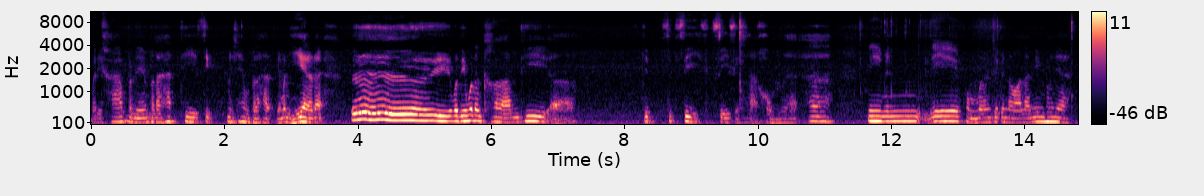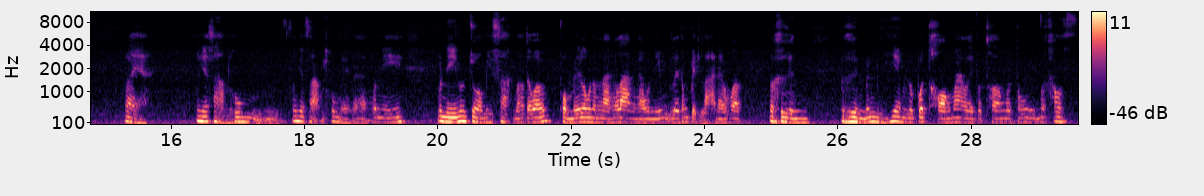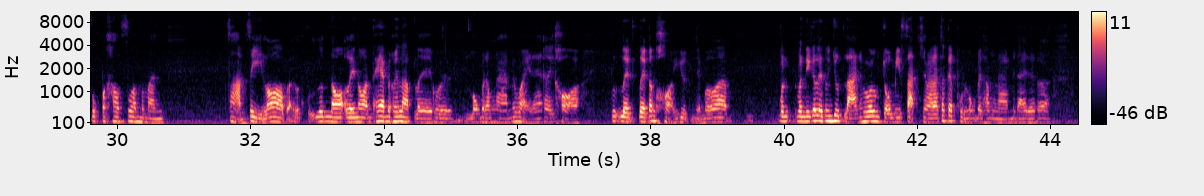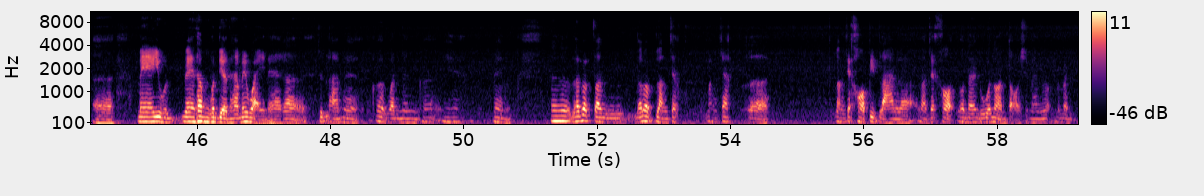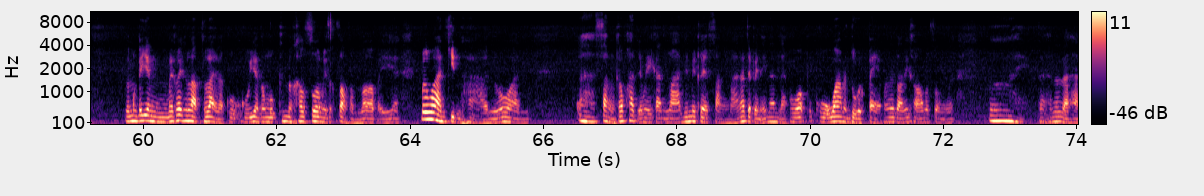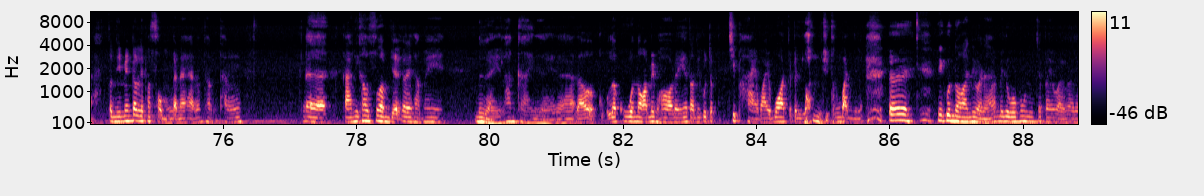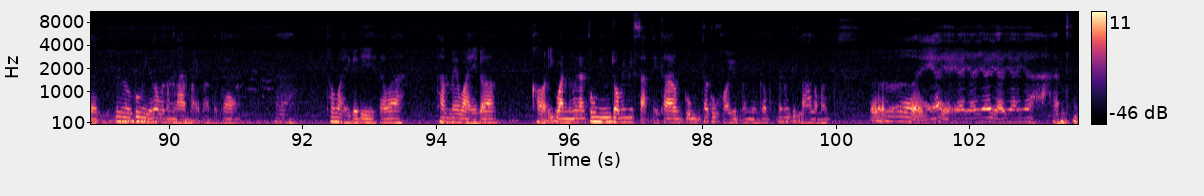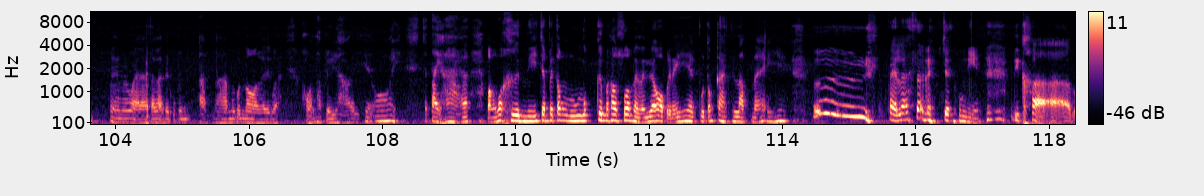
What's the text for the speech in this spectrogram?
สวัสดีครับ วันนี้วันพฤหัสที่สิบไม่ใช่วันพฤหัสเดี๋ยวมันเฮียแล้วนะเอ้ยวันนี้วันอังคารที่เอ่อสิบสิบสี่สิบสี่สิงหาคมนะฮะนี่มันนี่ผมกำลังจะไปนอนแล้วนี่มันเพิ่งจะอะไรอะเพิ่งจะสามทุ่มเพิ่งจะสามทุ่มเองนะฮะวันนี้ วันนี้ลุงโจมีสักเนาะแต่ว่าผมไม่ได้ลงทำงานข้างล่างนะวันนี้เลยต้องปิดร้านนะเพราะว่าเมื่อคืน เมื่นมันเป็นเฮี้ยมันรู้ปวดท้องมากเลยปวดท้องเราต้องมาเข้าซุกมาเข้าซ่วมประมาณสามสี่รอบอะแล้วนอนเลยนอนแทบไม่ค่อยหลับเลยก็เลยลงไปทำงานไม่ไหวนะก็เลยขอ เลยเลยต้องขอหยุดเนี่ยเพราะว่าวันวันนี้ก็เลยต้องหยุดร้านเพราะว่าลุงโจมีสัตว์ใช่ไหมแล้วถ้าเกิดผมลงไปทำงานไม่ได้แล้วก็ เออแม่อยู่แม่ทำคนเดียวนะฮะไม่ไหวนะฮะก็หยุดร้านเนี่ยก็วันหนึ่งก็เนี่ยแม่งแล้วแบบตอนแล้วแบบหลังจากหลังจาก เออ หลังจากขอปิดร้านแล้ว หลังจากขอตอนนั้นรู้ว่านอนต่อใช่ไหมแล้วมันแล้วมันก็ยังไม่ค่อยหลับเท่าไหร่ละกูกูยังต้องลุกขึ้นมาเข้าส้วมอีกสักสองสามรอบไปเหี้ยเมื่อวานกินหาเลยเมื่อวานสั่งข้าวผัดอเมริกันร้านที่ไม่เคยสั่งมา น่าจะเป็นไอ้นั่นแหละ เพราะว่ากูว่ามันดูแปลกๆเพราะตอนที่เขาเอามาส่งเลยเอ้ยแต่นั่นแหละฮะ ตอนนี้แม่งก็เลยผสมกันนะฮะทั้งทั้งทั้งเอ่อการที่เข้าส้วมเยอะก็เลยทำให้ เหนื่อยร่างกายเหนื่อยนะฮะแล้วแล้วกูนอนไม่พอเลยเนี่ยตอนนี้กูจะชิบหายวายวอดจะเป็นลมอยู่ทั้งวันอยู่แล้วเอ้ยนี่กูนอนอยู่นะไม่รู้ว่าพรุ่งนี้จะไปไหวเปล่าแต่ไม่รู้ว่าพรุ่งนี้จะต้องมาทำงานไหวเปล่าแต่ถ้าถ้าไหวก็ดี แต่ว่าถ้าไม่ไหวก็ขออีกวันหนึ่งแล้วกันพรุ่งนี้โจไม่มีสัตว์นี่ถ้ากูถ้ากูขอหยุดวันหนึ่งก็ไม่ต้องปิดร้านหรอกมั้งเอ้ยอ ไม่ไม่ไหวแล้วตลาดแต่กูเป็นอัดน้ำแล้วกูนอนเลยดีกว่า ขอหลับยาวๆไอ้เฮียโอ้ย จะไต่หาแล้วหวังว่าคืนนี้จะไม่ต้องลุกขึ้นมาเข้าส้วมอะไรแล้วออกไปนะไอ้เฮียกูต้องการจะหลับนะไอ้เฮียไปแล้วตั้งแต่เจอกันพรุ่งนี้ดีครับ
